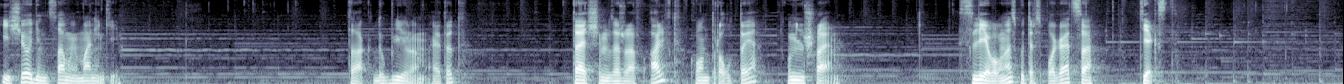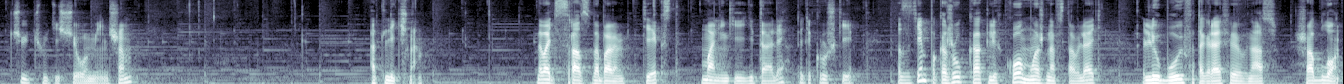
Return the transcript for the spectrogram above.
И еще один самый маленький. Так, дублируем этот. Тащим, зажав Alt, Ctrl-T, уменьшаем. Слева у нас будет располагаться текст. Чуть-чуть еще уменьшим. Отлично. Давайте сразу добавим текст, маленькие детали, вот эти кружки, а затем покажу, как легко можно вставлять любую фотографию в наш шаблон.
